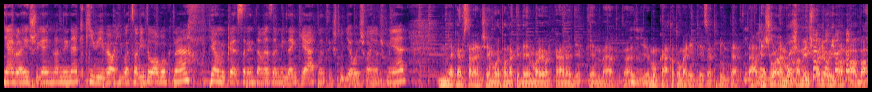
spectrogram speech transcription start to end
nyelvlehészségeim lennének, kivéve a hivatali dolgoknál, ugye, amikor szerintem ezen mindenki átment és tudja, hogy sajnos milyen. Nekem szerencsém volt annak idején Majorkán egyébként, mert egy hmm. munkáltatóm elintézett mindent, tehát én soha nem voltam is spanyol hivatalban.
